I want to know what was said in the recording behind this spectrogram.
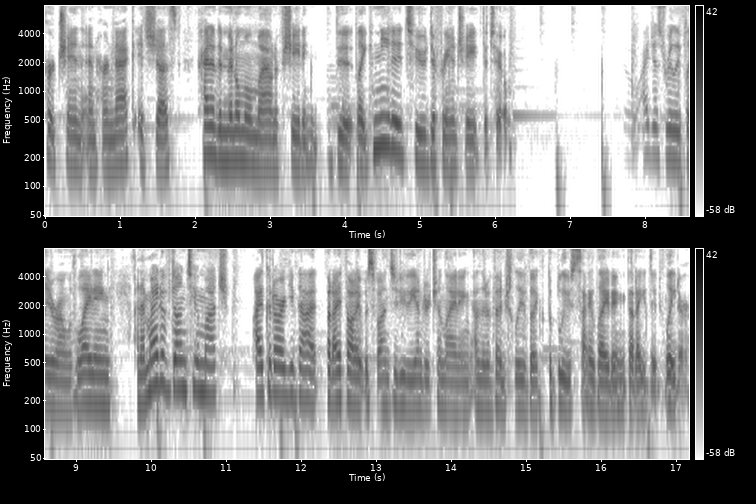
her chin and her neck. It's just kind of the minimal amount of shading di- like needed to differentiate the two. So I just really played around with lighting, and I might have done too much. I could argue that, but I thought it was fun to do the under chin lighting and then eventually like the blue side lighting that I did later.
